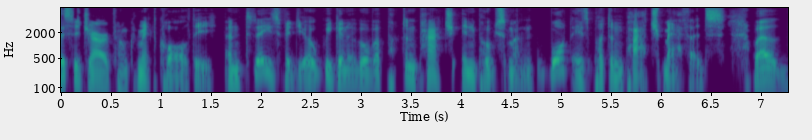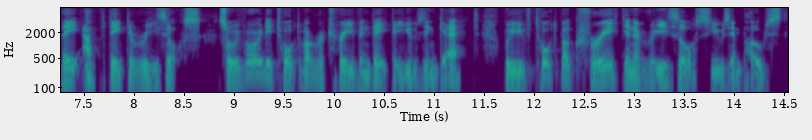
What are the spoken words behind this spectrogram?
this is Jared from Commit Quality, and today's video we're going to go over put and patch in Postman. What is put and patch methods? Well, they update a resource. So we've already talked about retrieving data using get, we've talked about creating a resource using post,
